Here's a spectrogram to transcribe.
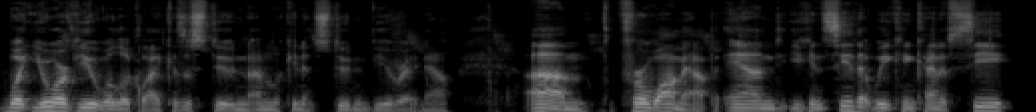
what your view will look like as a student. I'm looking at student view right now um, for WAMAP, and you can see that we can kind of see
